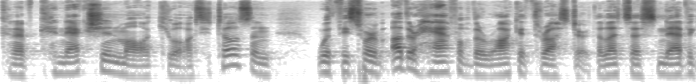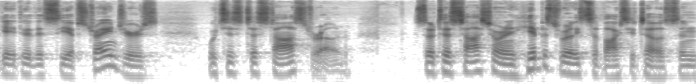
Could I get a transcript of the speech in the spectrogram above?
kind of connection molecule, oxytocin, with the sort of other half of the rocket thruster that lets us navigate through the sea of strangers, which is testosterone. So testosterone inhibits release of oxytocin,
